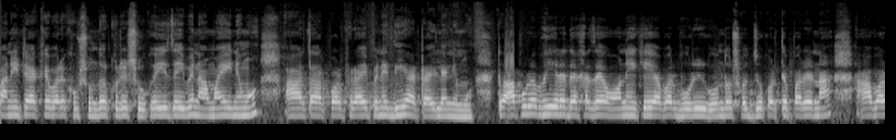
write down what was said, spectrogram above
পানিটা একেবারে খুব সুন্দর করে শুকিয়ে যাইবে, নামাই নেব আর তারপর ফ্রাই প্যানে দিয়ে আর টাইলে নিমু। তো আপুরা ভাইয়েরা দেখা যায় অনেকে আবার ভুঁড়ির গন্ধ সহ্য করতে পারে না, আবার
